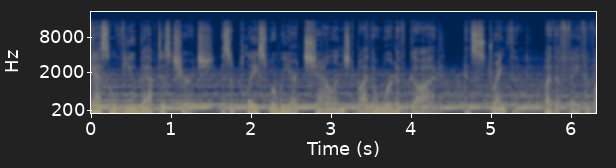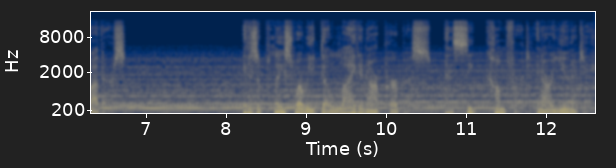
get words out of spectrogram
Castleview Baptist Church is a place where we are challenged by the Word of God and strengthened by the faith of others. It is a place where we delight in our purpose and seek comfort in our unity.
